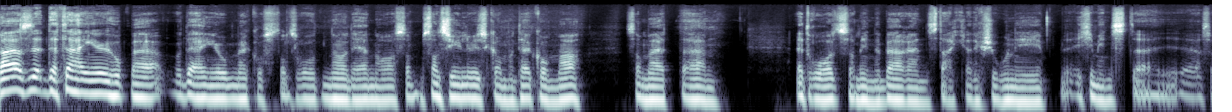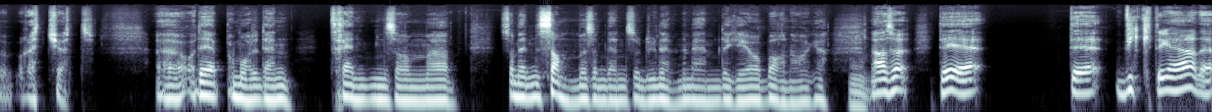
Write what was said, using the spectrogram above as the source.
Nei, altså, Dette henger jo ihop med, og det henger jo med kostholdsrådene og det nå som sannsynligvis kommer til å komme som et, eh, et råd som innebærer en sterk reduksjon i ikke minst eh, altså rødt kjøtt. Eh, og det er på en måte den trenden som, som er den samme som den som du nevner med MDG og barnehage. Mm. Nei, altså, det er det viktige her, det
